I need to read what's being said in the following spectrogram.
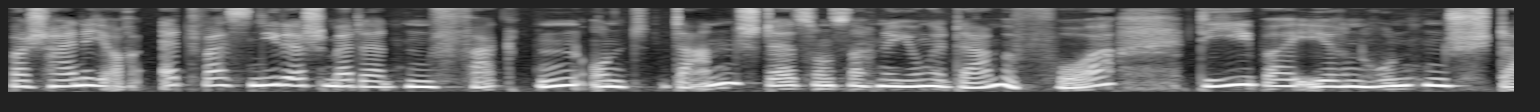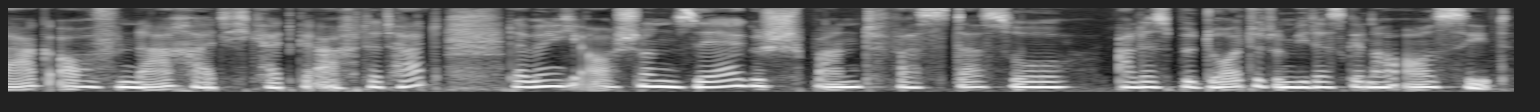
wahrscheinlich auch etwas niederschmetternden Fakten. Und dann stellt uns noch eine junge Dame vor, die bei ihren Hunden stark auf Nachhaltigkeit geachtet hat. Da bin ich auch schon sehr gespannt, was das so alles bedeutet und wie das genau aussieht.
